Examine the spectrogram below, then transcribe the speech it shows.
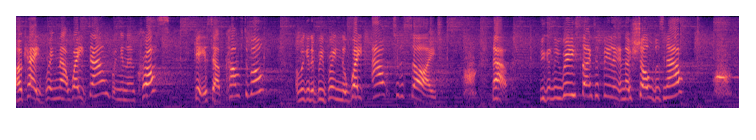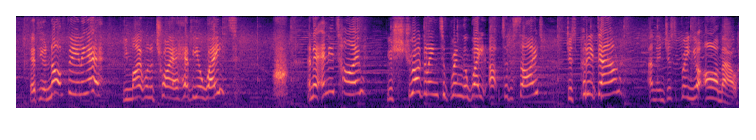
Okay, bring that weight down, bring it across. Get yourself comfortable. And we're going to be bringing the weight out to the side. Now, you're going to be really starting to feel it in those shoulders now. If you're not feeling it, you might want to try a heavier weight. And at any time you're struggling to bring the weight up to the side, just put it down and then just bring your arm out.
